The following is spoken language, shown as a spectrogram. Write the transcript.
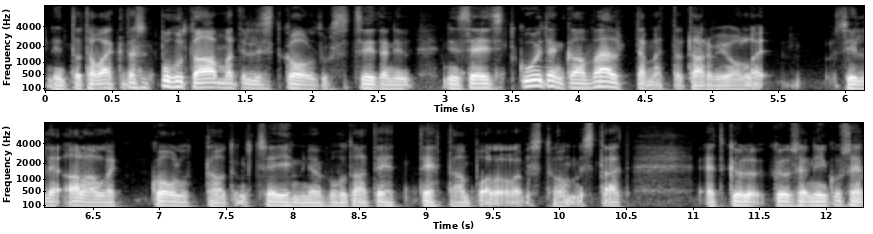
niin tota, vaikka tässä nyt puhutaan ammatillisesta koulutuksesta siitä, niin, niin se ei sitten kuitenkaan välttämättä tarvitse olla sille alalle kouluttautunut se ihminen, puhutaan tehtaan puolella olevista hommista. Että et kyllä, kyllä se, niin kuin se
